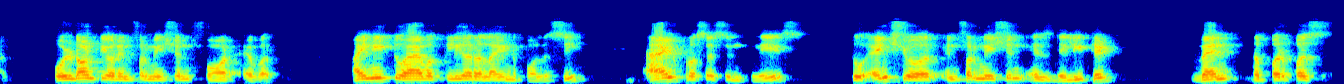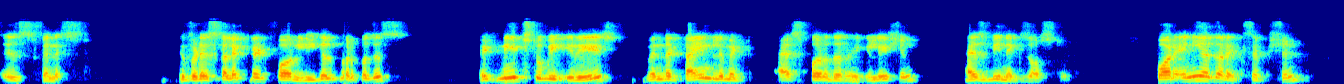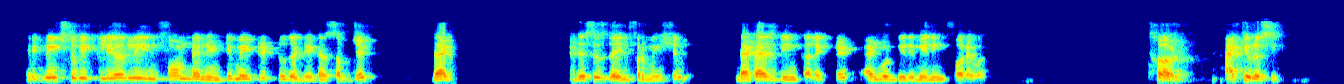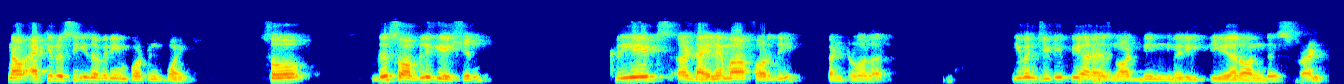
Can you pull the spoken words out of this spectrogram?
hold on to your information forever. I need to have a clear aligned policy and process in place to ensure information is deleted when the purpose is finished. If it is collected for legal purposes, it needs to be erased when the time limit as per the regulation has been exhausted. For any other exception, it needs to be clearly informed and intimated to the data subject that this is the information that has been collected and would be remaining forever. Third, accuracy. Now, accuracy is a very important point. So, this obligation creates a dilemma for the controller. Even GDPR has not been very clear on this front,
